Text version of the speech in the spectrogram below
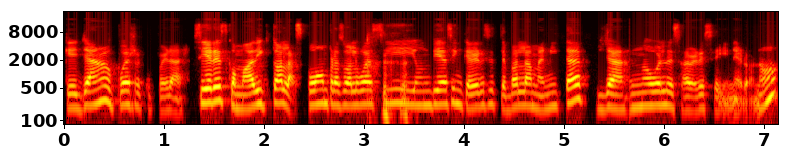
que ya no lo puedes recuperar. Si eres como adicto a las compras o algo así y un día sin querer se te va la manita, ya no vuelves a ver ese dinero, ¿no?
